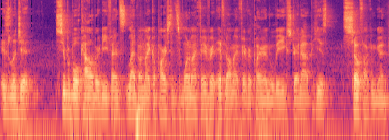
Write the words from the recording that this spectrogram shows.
is legit Super Bowl caliber defense led by Micah Parsons, one of my favorite, if not my favorite player in the league, straight up. He is so fucking good.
